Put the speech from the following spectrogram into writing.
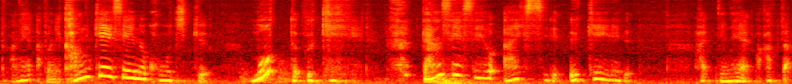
とかねあとね関係性の構築。もっと受け入れる。男性性を愛する。受け入れる。はい。でね分かった。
